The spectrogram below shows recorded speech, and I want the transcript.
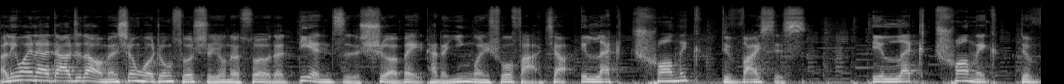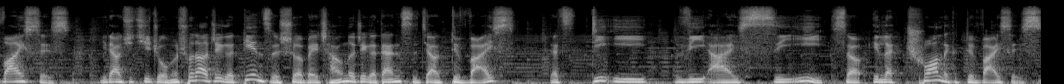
啊，另外呢，大家知道我们生活中所使用的所有的电子设备，它的英文说法叫 electronic devices。electronic devices，一定要去记住。我们说到这个电子设备，常用的这个单词叫 device，that's D E V I C E，so electronic devices。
